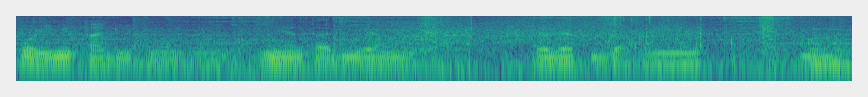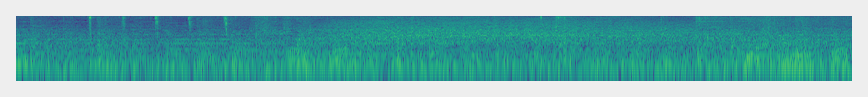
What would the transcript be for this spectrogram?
Oh ini tadi teman-teman. Ini yang tadi yang Saya lihat di belakangnya. Hancur.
